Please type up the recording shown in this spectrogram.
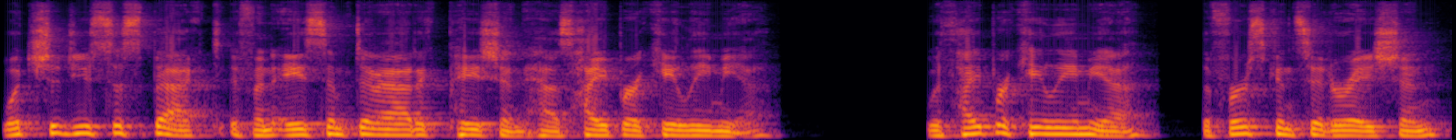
What should you suspect if an asymptomatic patient has hyperkalemia? With hyperkalemia, the first consideration,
